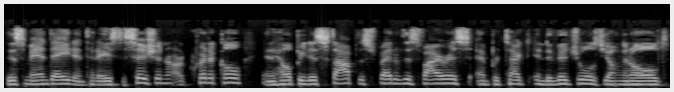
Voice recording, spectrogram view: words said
This mandate and today's decision are critical in helping to stop the spread of this virus and protect individuals, young and old.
